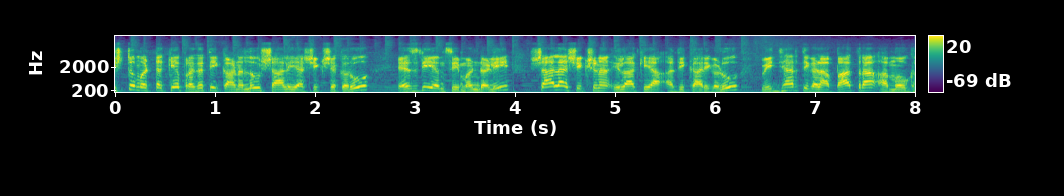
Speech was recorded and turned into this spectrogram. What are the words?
ಇಷ್ಟು ಮಟ್ಟಕ್ಕೆ ಪ್ರಗತಿ ಕಾಣಲು ಶಾಲೆಯ ಶಿಕ್ಷಕರು, ಎಸ್ಡಿಎಂಸಿ ಮಂಡಳಿ, ಶಾಲಾ ಶಿಕ್ಷಣ ಇಲಾಖೆಯ ಅಧಿಕಾರಿಗಳು, ವಿದ್ಯಾರ್ಥಿಗಳ ಪಾತ್ರ ಅಮೋಘ.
